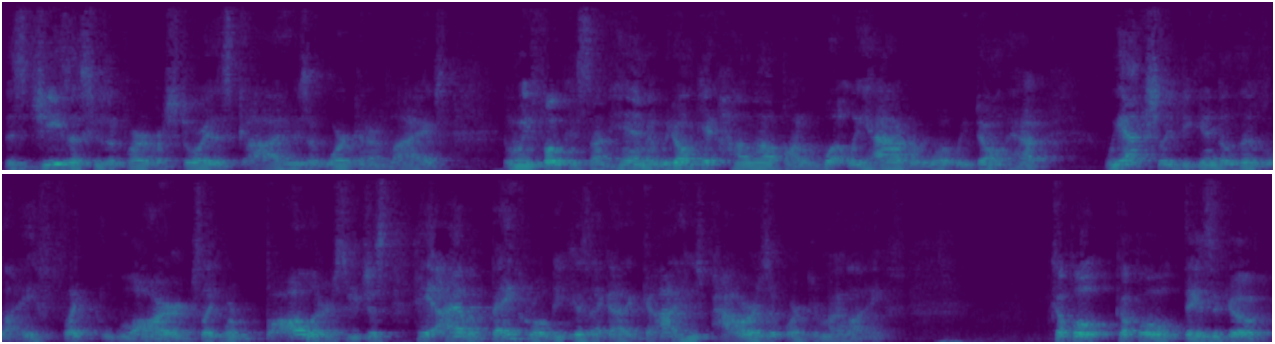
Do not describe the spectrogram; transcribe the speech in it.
this Jesus who's a part of our story, this God who's at work in our lives, when we focus on Him and we don't get hung up on what we have or what we don't have, we actually begin to live life like large, like we're ballers who just, hey, I have a bankroll because I got a God whose power is at work in my life. A couple, couple days ago,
